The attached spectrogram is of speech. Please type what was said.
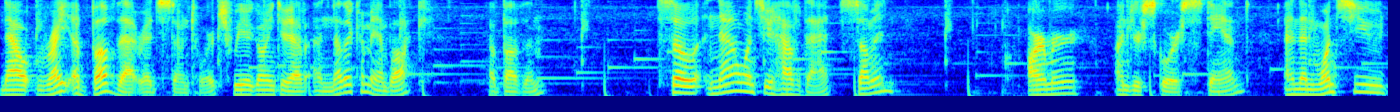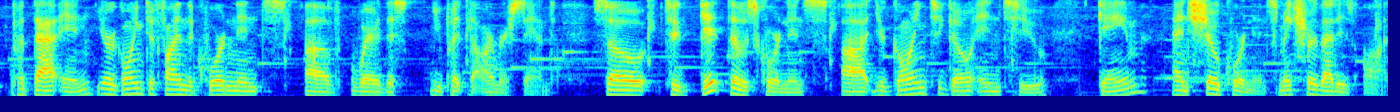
Now, right above that redstone torch, we are going to have another command block above them. So now once you have that, summon armor underscore stand. And then once you put that in, you're going to find the coordinates of where this you put the armor stand. So to get those coordinates, uh, you're going to go into game and show coordinates. Make sure that is on.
